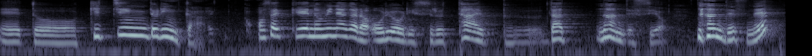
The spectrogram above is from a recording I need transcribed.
えー、っと、キッチンドリンカー、お酒飲みながらお料理するタイプだ、なんですよ。なんですね。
